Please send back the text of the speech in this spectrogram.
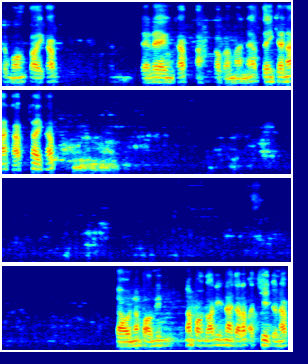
สมองต่อยครับ แต่แรงครับอะก็ประมาณนะครับแดงชนะครับ ใช่ครับ เจ้าน้ำปองนี่น้ำปองน้อยนี่น่าจะรับอาชีดอยู่นะครับ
